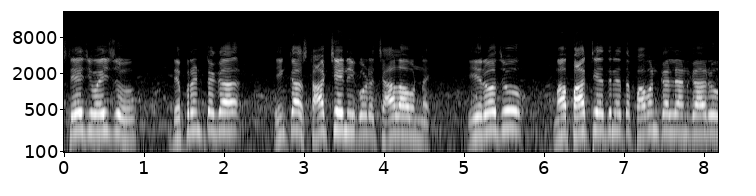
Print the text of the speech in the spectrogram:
స్టేజ్ వైజు డిఫరెంట్గా ఇంకా స్టార్ట్ చేయని కూడా చాలా ఉన్నాయి. ఈరోజు మా పార్టీ అధినేత పవన్ కళ్యాణ్ గారు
